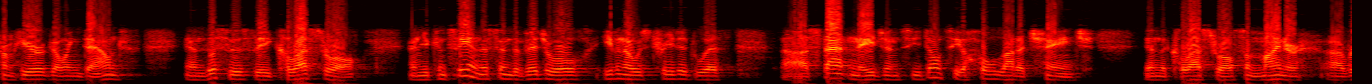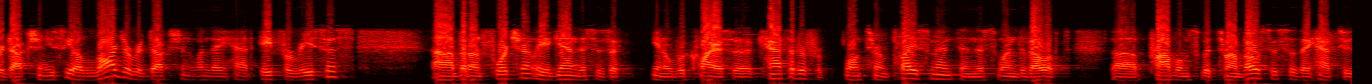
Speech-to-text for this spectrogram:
from here going down, and this is the cholesterol. And you can see in this individual, even though it was treated with uh, statin agents, you don't see a whole lot of change in the cholesterol, some minor uh, reduction. You see a larger reduction when they had apheresis, uh, but unfortunately, again, this is a you know requires a catheter for long-term placement, and this one developed uh, problems with thrombosis, so they had to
